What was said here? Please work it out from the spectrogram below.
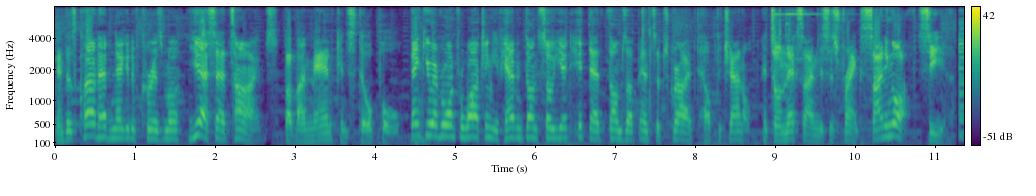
and does Cloud have negative charisma? Yes, at times, but my man can still pull. Thank you everyone for watching. If you haven't done so yet, hit that thumbs up and subscribe to help the channel. Until next time, this is Frank signing off. See ya.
